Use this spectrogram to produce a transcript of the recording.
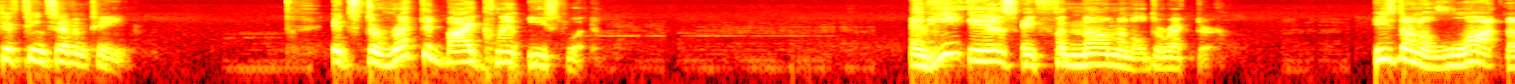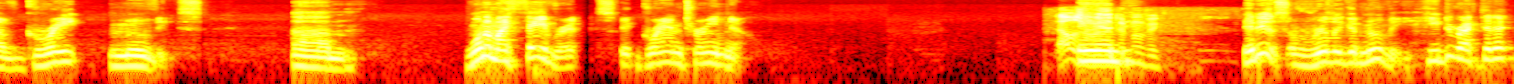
1517. It's directed by Clint Eastwood and he is a phenomenal director. He's done a lot of great movies. Um, one of my favorites, Gran Torino. That was a really good movie. It is a really good movie. He directed it.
